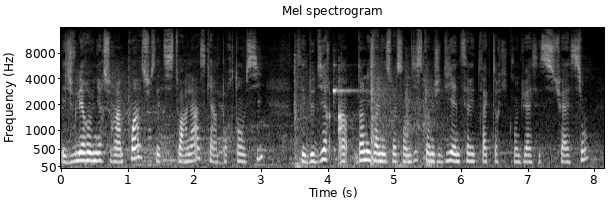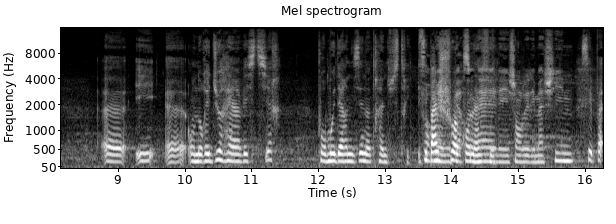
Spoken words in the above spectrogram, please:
Et je voulais revenir sur un point sur cette histoire-là. Ce qui est important aussi, c'est de dire, ah, dans les années 70, comme je dis, il y a une série de facteurs qui conduisent à cette situation. Euh, et euh, on aurait dû réinvestir pour moderniser notre industrie. Et c'est pas le choix qu'on a fait. Et changer les machines. C'est pas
